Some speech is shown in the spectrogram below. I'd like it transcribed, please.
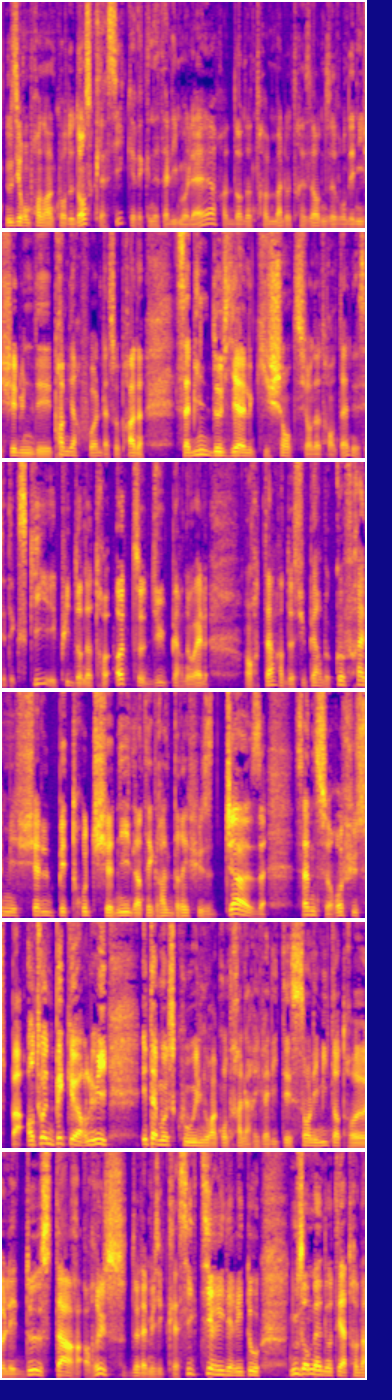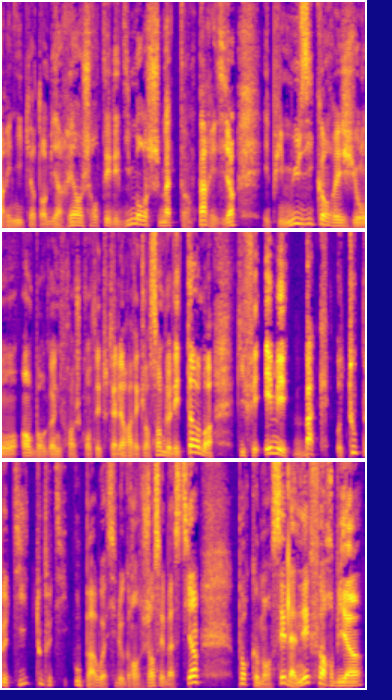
nous irons prendre un cours de danse classique avec Nathalie Moller. Dans notre mal au trésor, nous avons déniché l'une des premières première fois de la soprane Sabine Devielle qui chante sur notre antenne et c'est exquis. Et puis dans notre hôte du Père Noël, en retard de superbes coffrets Michel Petrucciani, l'intégrale Dreyfus Jazz. Ça ne se refuse pas. Antoine Pecker, lui, est à Moscou. Il nous racontera la rivalité sans limite entre les deux stars russes de la musique classique. Thierry Lériteau nous emmène au théâtre Marigny qui entend bien réenchanter les dimanches matins parisiens. Et puis musique en région en Bourgogne-Franche-Comté tout à l'heure avec l'ensemble Les Timbres qui fait aimer Bach au tout petit, tout petit ou pas. Voici le grand Jean-Sébastien pour commencer l'année fort bien.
